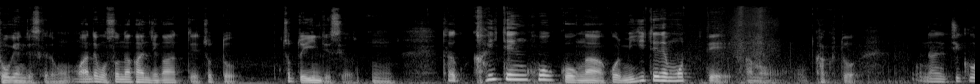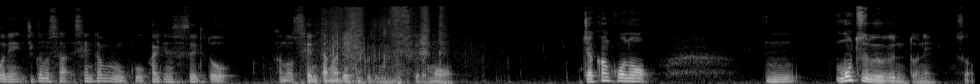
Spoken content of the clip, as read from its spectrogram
表現ですけども。まあでもそんな感じがあってちょっとちょっといいんですよ、うん、ただ回転方向がこれ右手で持ってあの書くと軸をね軸の先端部分をこう回転させるとあの先端が出てくるんですけども若干このうん、持つ部分とねそ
